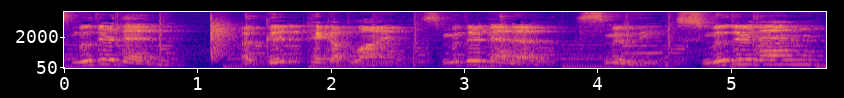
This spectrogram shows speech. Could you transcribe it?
Smoother than a good pickup line. Smoother than a smoothie. Smoother than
